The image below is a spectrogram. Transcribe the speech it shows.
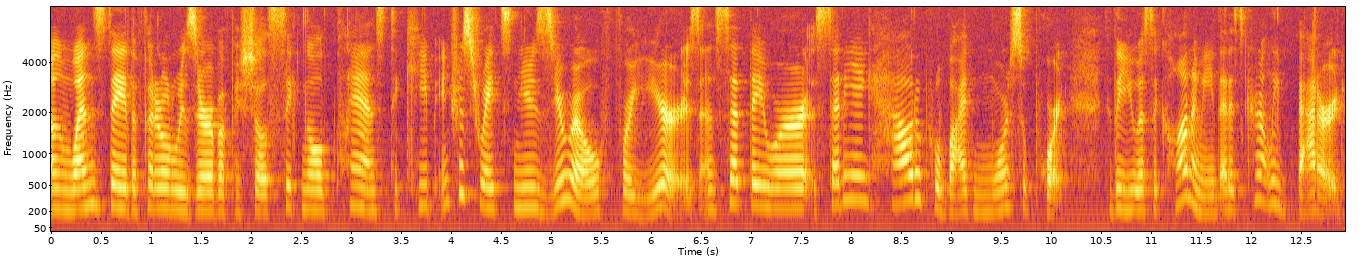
On Wednesday, the Federal Reserve officials signaled plans to keep interest rates near zero for years and said they were studying how to provide more support to the U.S. economy that is currently battered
